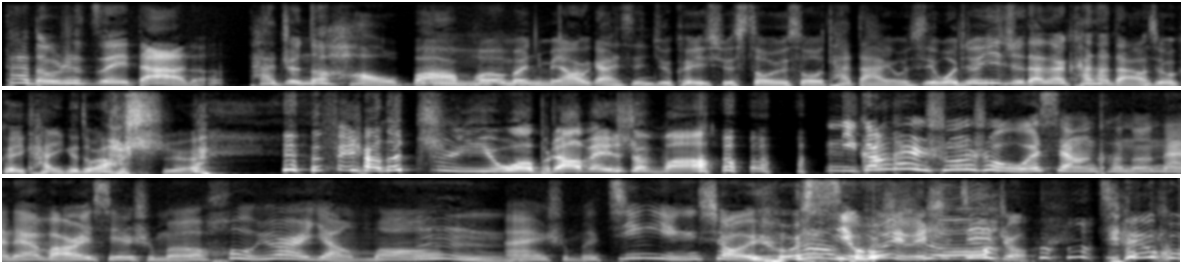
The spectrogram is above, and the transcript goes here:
它都是最大的。它真的好棒，朋友们，你们要是感兴趣，可以去搜一搜他打游戏。我就一直在那看他打游戏，我可以看一个多小时，非常的治愈我，不知道为什么。你刚开始说的时候，我想可能奶奶玩一些什么后院养猫，嗯，哎，什么经营小游戏，我以为是这种，结果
